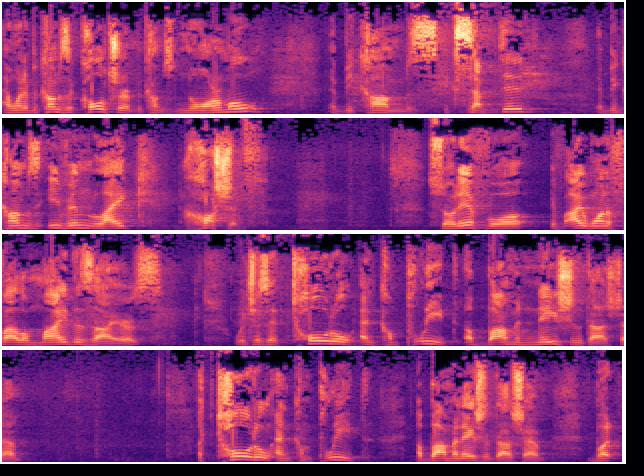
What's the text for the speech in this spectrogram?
And when it becomes a culture, it becomes normal, it becomes accepted, it becomes even like choshev. So therefore, if I want to follow my desires, which is a total and complete abomination to Hashem, a total and complete abomination to Hashem, but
